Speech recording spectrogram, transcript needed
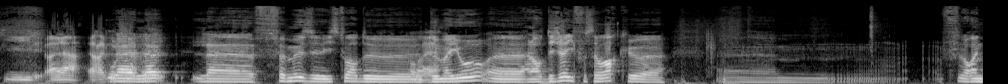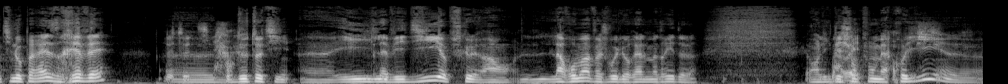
Qui, voilà, raconte la, la, la fameuse histoire de, Ouais. de maillot. euh, alors déjà, il faut savoir que euh, euh, Florentino Pérez rêvait De euh, Totti. de Totti. Euh, et il avait dit, puisque alors, la Roma va jouer le Real Madrid euh, en Ligue Bah des ouais, Champions mercredi. Euh,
